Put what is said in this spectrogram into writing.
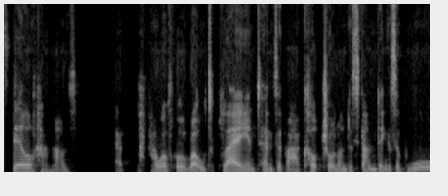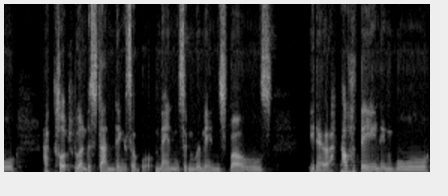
still have a powerful role to play in terms of our cultural understandings of war, our cultural understandings of what men's and women's roles, you know, have been in war,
